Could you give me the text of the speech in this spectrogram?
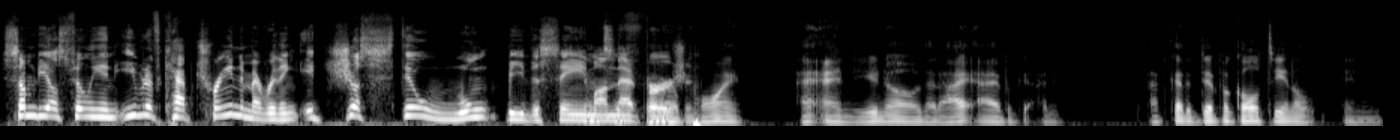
somebody else filling in, even if Cap trained him everything, it just still won't be the same That's on that version. Point. A- And you know that I, I've got a, I've got a difficulty in a, in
